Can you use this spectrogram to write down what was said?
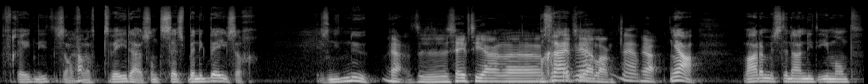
vergeet niet, het is al Ja. vanaf 2006 ben ik bezig. is niet nu. Ja, het is 17 jaar, uh, Begrijp 17 je? jaar lang. Ja. Ja. Ja, waarom is er nou niet iemand,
